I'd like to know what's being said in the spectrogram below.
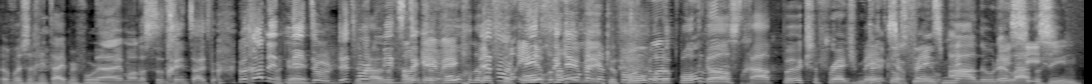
Of is er geen tijd meer voor? Nee man, er staat geen tijd voor. We gaan dit niet doen. Dit wordt niet de de vol- de volgende- Dit de wordt niet de volgende- gimmick. De Podcast- volgende podcast- podcast gaat Puk zijn French maid kostuum aandoen en laten zien.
